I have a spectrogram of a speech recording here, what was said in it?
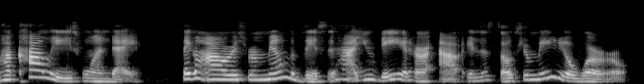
her colleagues one day. They're gonna always remember this is how you did her out in the social media world.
